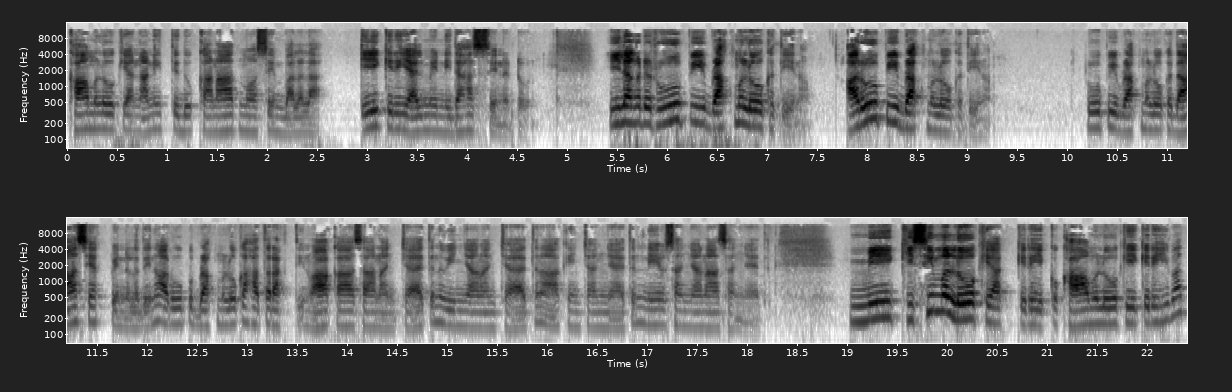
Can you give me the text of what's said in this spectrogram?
කාම ලෝකයන් අනිත්‍ය දුක්ඛ අනාත්ම වශයෙන් බලලා ඒ කෙරෙහි ඇල්මෙන් නිදහස් වෙන්නට ඕනේ. ඊළඟට රූපී බ්‍රහ්ම ලෝක තියෙනවා. අරූපී බ්‍රහ්ම ලෝක තියෙනවා. රූපී බ්‍රහ්ම ලෝක 16ක් පෙන්වලා දෙනවා. අරූප බ්‍රහ්ම ලෝක හතරක් තියෙනවා. ආකාසානංචායතන, විඥානංචායතන, ආකින්චඤ්ඤායතන, නේව සංඥානාසඤ්ඤායතන. මේ කිසිම ලෝකයක් කෙරෙහි එක්ක කාම ලෝකයේ කෙරෙහිවත්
